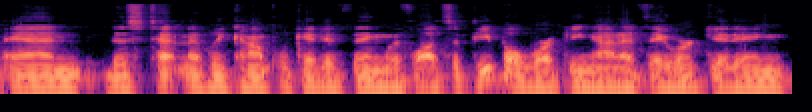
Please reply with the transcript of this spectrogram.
and this technically complicated thing with lots of people working on it. They were getting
